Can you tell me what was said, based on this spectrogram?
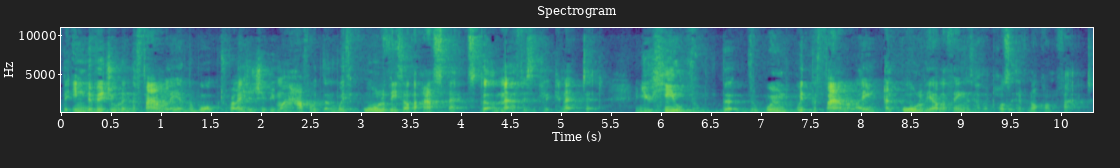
the individual in the family and the warped relationship you might have with them with all of these other aspects that are metaphysically connected. And you heal the, the, the wound with the family, and all of the other things have a positive knock on effect.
